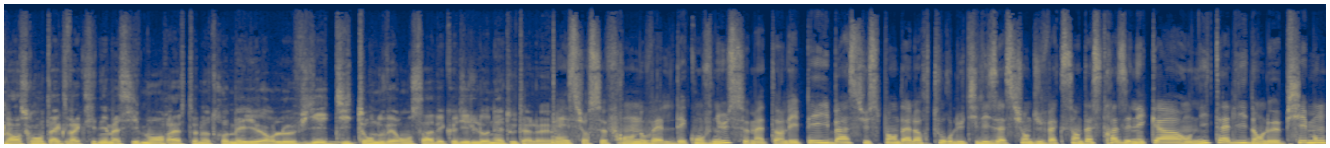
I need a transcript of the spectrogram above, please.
Dans ce contexte, vacciner massivement reste notre meilleur levier, dit-on. Nous verrons ça avec Odile Launay tout à l'heure. Et sur ce front, nouvelle déconvenue. Ce matin, les Pays-Bas suspendent à leur tour l'utilisation du vaccin d'AstraZeneca en Italie, dans le Piémont.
